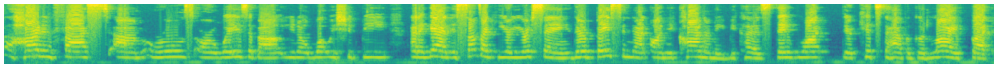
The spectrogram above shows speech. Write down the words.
hard and fast um, rules or ways about, you know, what we should be. And again, it sounds like you're, you're saying they're basing that on economy because they want their kids to have a good life, but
